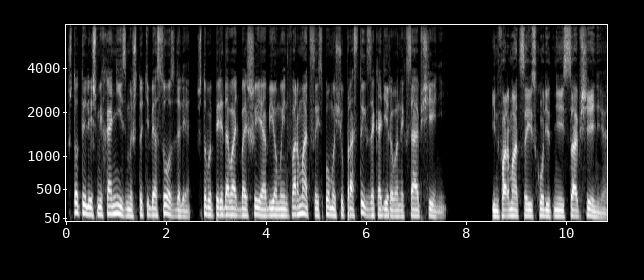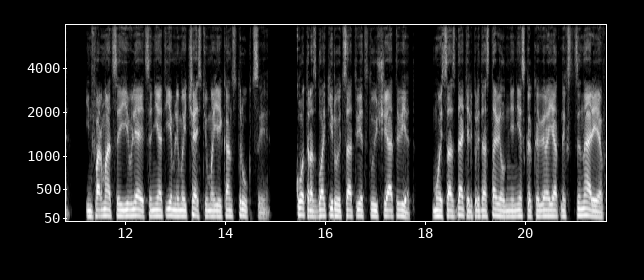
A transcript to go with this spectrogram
«что ты лишь механизмы, что тебя создали, чтобы передавать большие объемы информации с помощью простых закодированных сообщений». «Информация исходит не из сообщения. Информация является неотъемлемой частью моей конструкции. Код разблокирует соответствующий ответ. Мой создатель предоставил мне несколько вероятных сценариев,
